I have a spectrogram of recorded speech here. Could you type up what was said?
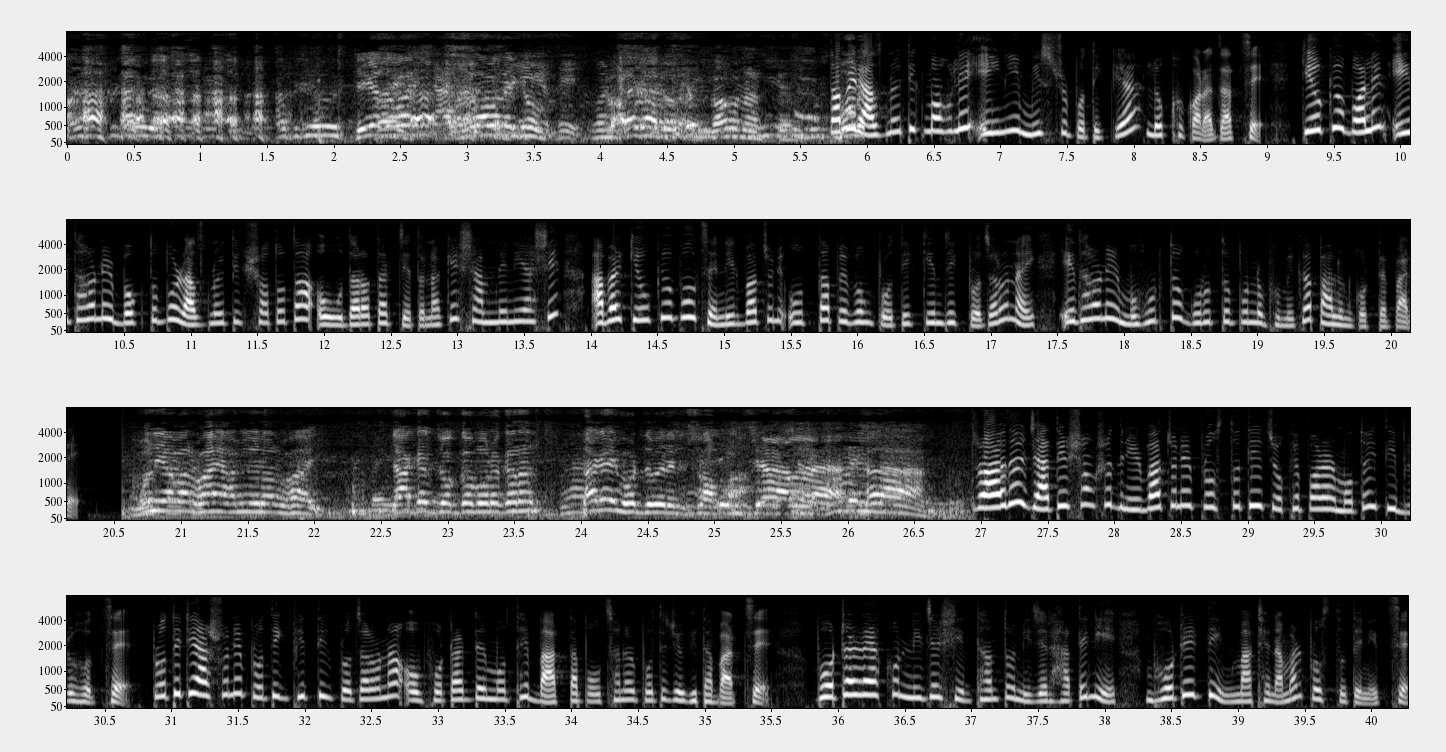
ঠিক আছে ভাই আসসালামু আলাইকুম। তবে রাজনৈতিক মহলে এই নিয়ে মিশ্র প্রতিক্রিয়া লক্ষ্য করা যাচ্ছে। কেউ কেউ বলেন এই ধরনের বক্তব্য রাজনৈতিক সততা ও উদারতার চেতনাকে সামনে নিয়ে আসে। আবার কেউ কেউ বলছে নির্বাচনী উত্তাপ এবং প্রতীক কেন্দ্রিক প্রচারণায় এ ধরনের মুহূর্ত গুরুত্বপূর্ণ ভূমিকা পালন করতে পারে। উনি আমার ভাই আমি ওনার ভাই। যাকে যোগ্য মনে করেন তাকেই ভোট দেবেন। ত্রয়োদশ জাতীয় সংসদ নির্বাচনের প্রস্তুতি চোখে পড়ার মতোই তীব্র হচ্ছে। প্রতিটি আসনে প্রতীক ভিত্তিক প্রচারণা ও ভোটারদের মধ্যে বার্তা পৌঁছানোর প্রতিযোগিতা বাড়ছে। ভোটাররা এখন নিজের সিদ্ধান্ত নিজের হাতে নিয়ে ভোটের দিন মাঠে নামার প্রস্তুতি নিচ্ছে।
